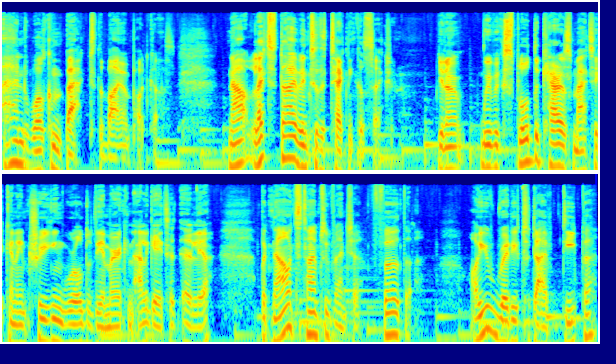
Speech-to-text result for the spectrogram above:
and welcome back to the Biome Podcast. Now, let's dive into the technical section. You know, we've explored the charismatic and intriguing world of the American alligator earlier, but now it's time to venture further. Are you ready to dive deeper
